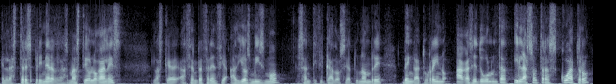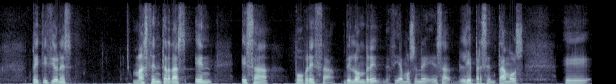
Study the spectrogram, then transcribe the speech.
en las tres primeras, las más teologales, las que hacen referencia a Dios mismo, santificado sea tu nombre, venga tu reino, hágase tu voluntad, y las otras cuatro peticiones más centradas en esa pobreza del hombre, decíamos, en esa, le presentamos eh,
